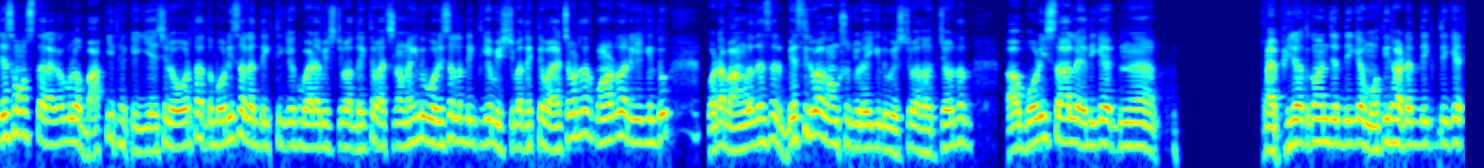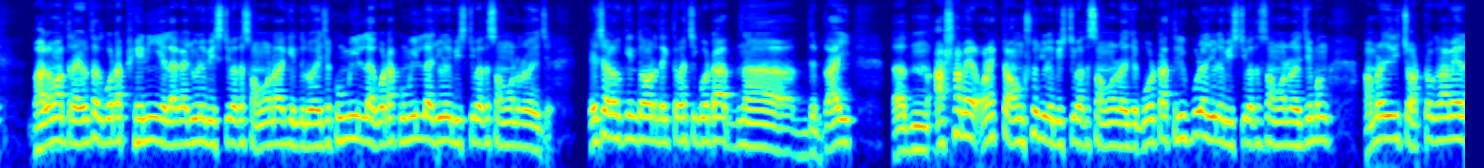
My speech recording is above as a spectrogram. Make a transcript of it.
যে সমস্ত এলাকাগুলো বাকি থেকে গিয়েছিল, অর্থাৎ বরিশালের দিক থেকে খুব একটা বৃষ্টিপাত দেখতে পাচ্ছিলাম না, কিন্তু বরিশালের দিক থেকে বৃষ্টিপাত দেখতে পাওয়া যাচ্ছে। অর্থাৎ পনেরো তারিখে কিন্তু গোটা বাংলাদেশের বেশিরভাগ অংশ জুড়েই কিন্তু বৃষ্টিপাত হচ্ছে। অর্থাৎ বরিশাল এদিকে ফিরোজগঞ্জের দিকে, মতিরহাটের দিক থেকে ভালো মাত্রায়, অর্থাৎ গোটা ফেনী এলাকা জুড়ে বৃষ্টিপাতের সম্ভাবনা কিন্তু রয়েছে। কুমিল্লা, গোটা কুমিল্লা জুড়ে বৃষ্টিপাতের সম্ভাবনা রয়েছে। এছাড়াও কিন্তু আমরা দেখতে পাচ্ছি গোটা প্রায় আসামের অনেকটা অংশ জুড়ে বৃষ্টিপাতের সম্ভাবনা রয়েছে, গোটা ত্রিপুরা জুড়ে বৃষ্টিপাতের সম্ভাবনা রয়েছে এবং আমরা যদি চট্টগ্রামের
